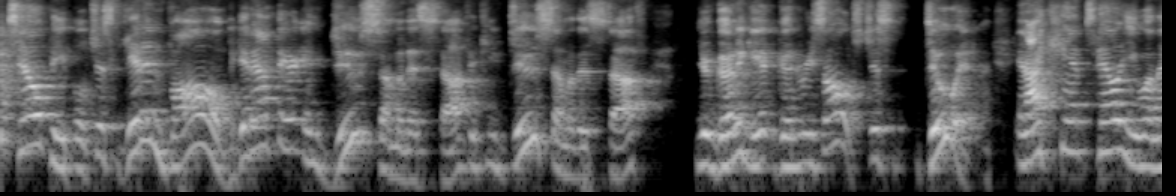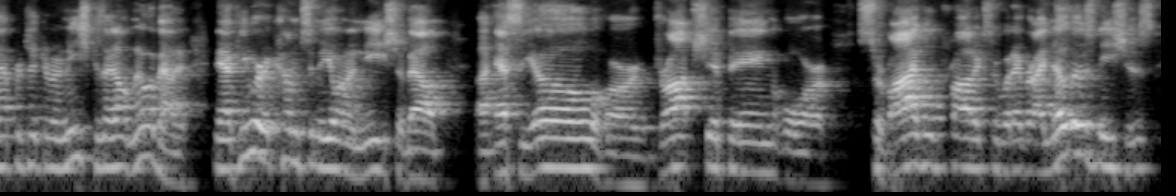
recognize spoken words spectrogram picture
tell people just get involved, get out there and do some of this stuff. If you do some of this stuff, you're going to get good results. Just do it. And I can't tell you on that particular niche because I don't know about it. Now, if you were to come to me on a niche about uh, SEO or drop shipping or survival products or whatever. I know those niches.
